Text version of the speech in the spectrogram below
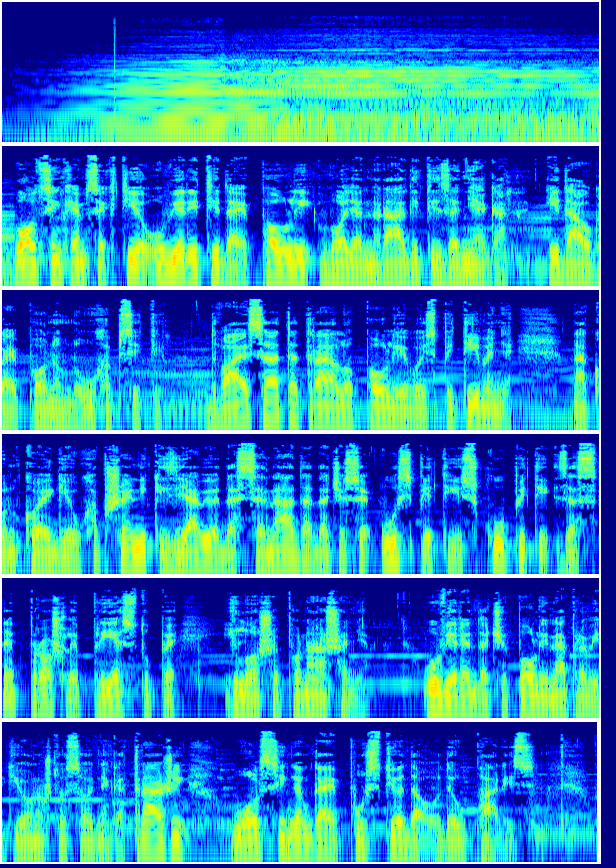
Walsingham se htio uvjeriti da je Pauli voljan raditi za njega i dao ga je ponovno uhapsiti. Dva je sata trajalo Paulijevo ispitivanje, nakon kojeg je uhapšenik izjavio da se nada da će se uspjeti iskupiti za sve prošle prijestupe i loše ponašanje. Uvjeren da će Poli napraviti ono što se od njega traži, Walsingham ga je pustio da ode u Pariz.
